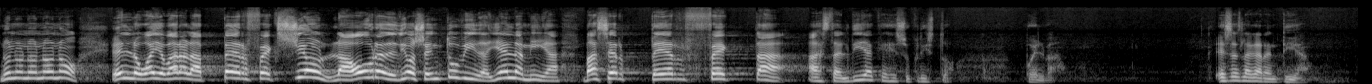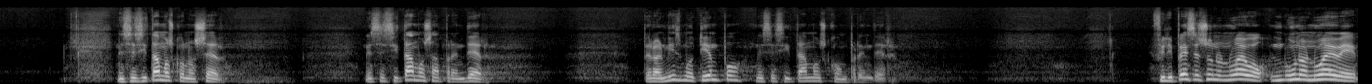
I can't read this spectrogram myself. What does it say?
No, no, no, no, no. Él lo va a llevar a la perfección. La obra de Dios en tu vida y en la mía va a ser perfecta hasta el día que Jesucristo vuelva. Esa es la garantía. Necesitamos conocer, necesitamos aprender pero al mismo tiempo necesitamos comprender. Filipenses 1.9,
